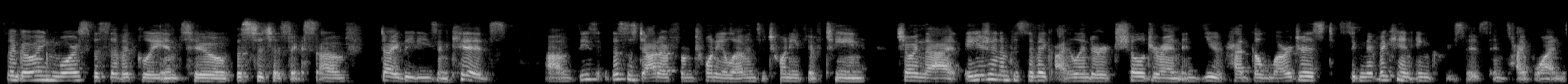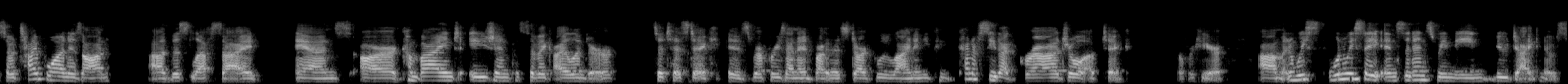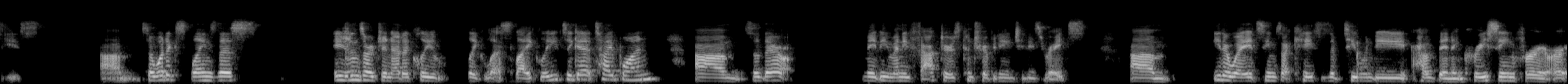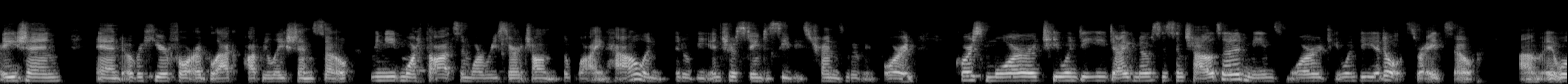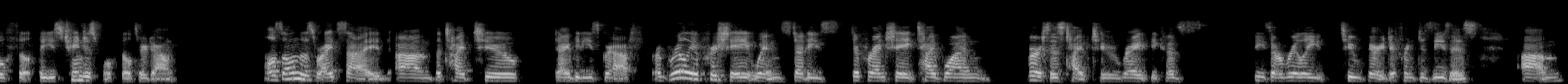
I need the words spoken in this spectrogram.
So going more specifically into the statistics of diabetes in kids, um, these, this is data from 2011 to 2015 showing that Asian and Pacific Islander children and youth had the largest significant increases in type 1. So type 1 is on uh, this left side, and our combined Asian Pacific Islander statistic is represented by this dark blue line, and you can kind of see that gradual uptick over here. Um, and we, when we say incidence, we mean new diagnoses. Um, so what explains this? Asians are genetically like less likely to get type 1. Um, so there may be many factors contributing to these rates. Um, either way, it seems that cases of T1D have been increasing for our Asian and over here for our Black population. So we need more thoughts and more research on the why and how, and it'll be interesting to see these trends moving forward. Of course, more T1D diagnosis in childhood means more T1D adults, right? So um, it will fil- these changes will filter down. Also on this right side, um, the type 2 diabetes graph, I really appreciate when studies differentiate type 1 versus type 2, right? Because these are really two very different diseases. Um,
